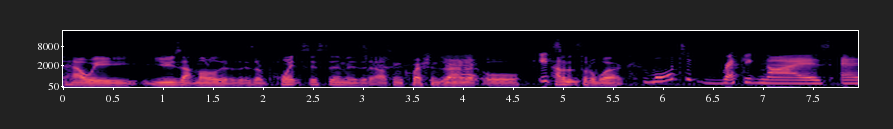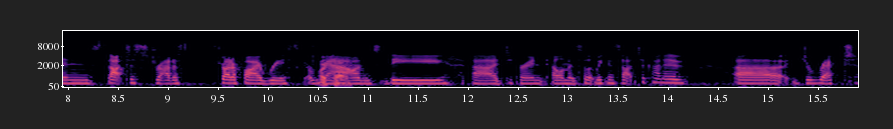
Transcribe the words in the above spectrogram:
how we use that model, is, is it a point system? Is it asking questions around it, or how does it sort of work? more to recognize and start to stratify risk around the uh, different elements so that we can start to kind of uh, direct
